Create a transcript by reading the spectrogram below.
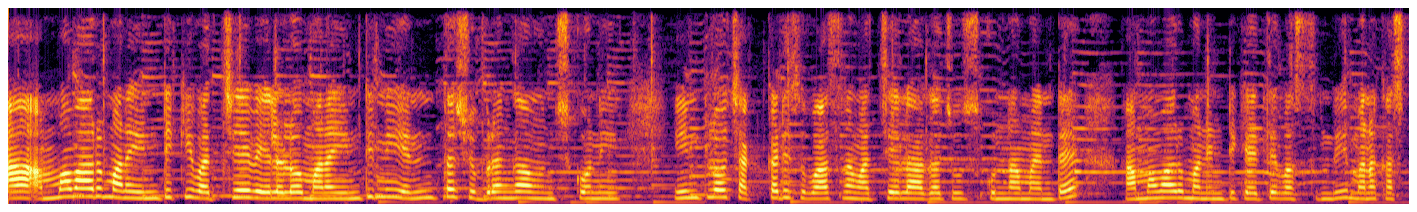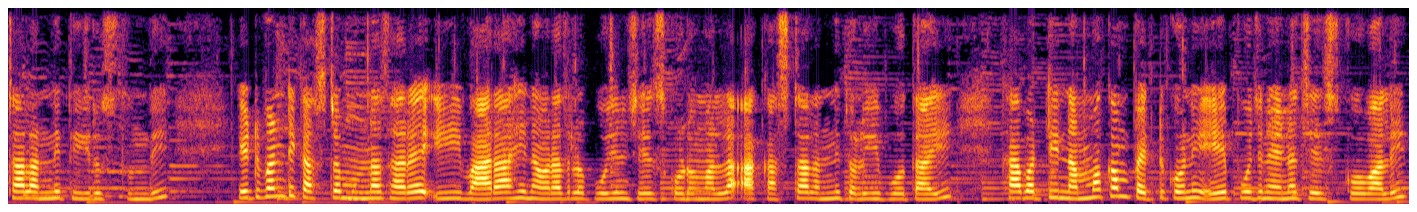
ఆ అమ్మవారు మన ఇంటికి వచ్చే వేళలో మన ఇంటిని ఎంత శుభ్రంగా ఉంచుకొని ఇంట్లో చక్కటి సువాసన వచ్చేలాగా చూసుకున్నామంటే అమ్మవారు మన ఇంటికి అయితే వస్తుంది. మన కష్టాలన్నీ తీరుస్తుంది. ఎటువంటి కష్టం ఉన్నా సరే ఈ వారాహి నవరాత్రుల పూజను చేసుకోవడం వల్ల ఆ కష్టాలన్నీ తొలగిపోతాయి. కాబట్టి నమ్మకం పెట్టుకొని ఏ పూజనైనా చేసుకోవాలి.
